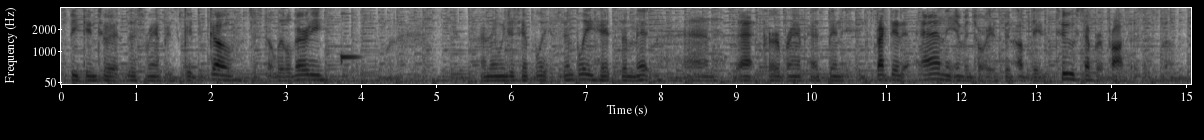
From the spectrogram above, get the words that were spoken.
speak into it. This ramp is good to go, just a little dirty. And then we just hit, simply hit submit and that curb ramp has been inspected and the inventory has been updated. Two separate processes though.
